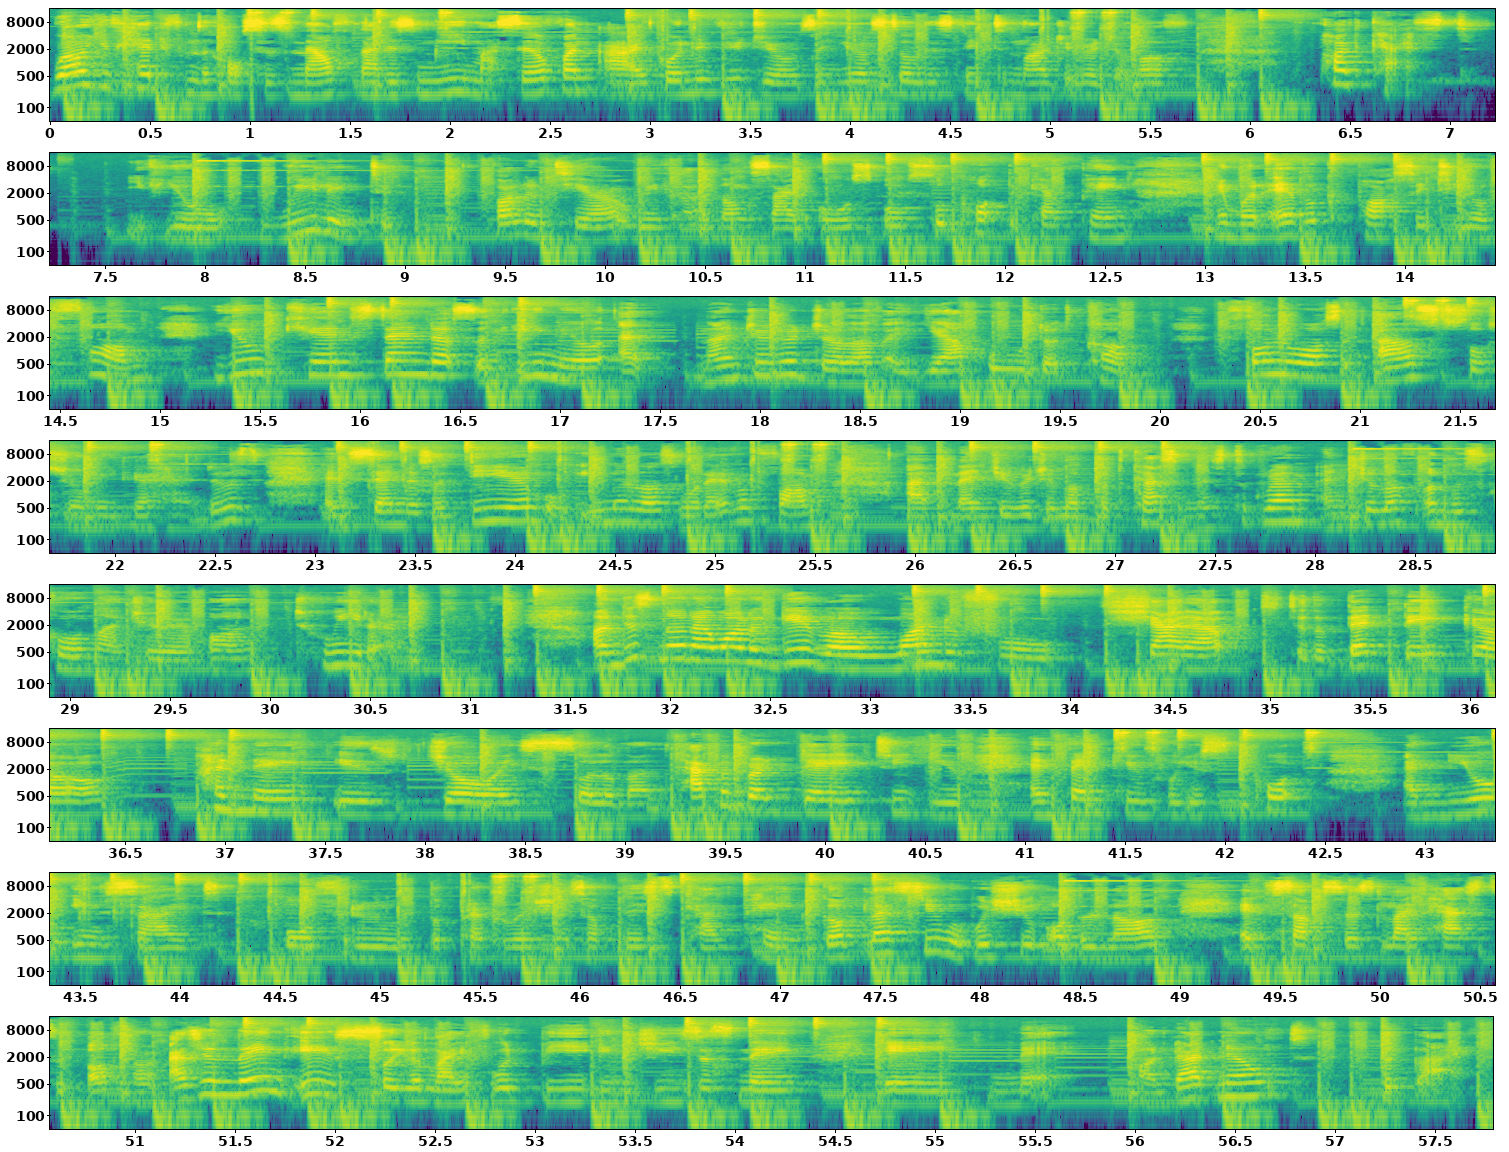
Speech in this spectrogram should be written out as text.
Well, you've heard from the horse's mouth. That is me, myself, and I, Guinevere Jones, and you're still listening to Nigeria podcast. If you're willing to volunteer with alongside us or support the campaign in whatever capacity or form, you can send us an email at nigeriajollof at yahoo.com. Follow us on our social media handles and send us a DM or email us whatever form at Nigeria Jollof Podcast on Instagram and Jollof underscore Nigeria on Twitter. On this note, I want to give a wonderful shout out to the birthday girl. Her name is Joy Solomon. Happy birthday to you and thank you for your support and your insight all through the preparations of this campaign. God bless you. We wish you all the love and success life has to offer. As your name is, so your life would be in Jesus' name. Amen. On that note, goodbye.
